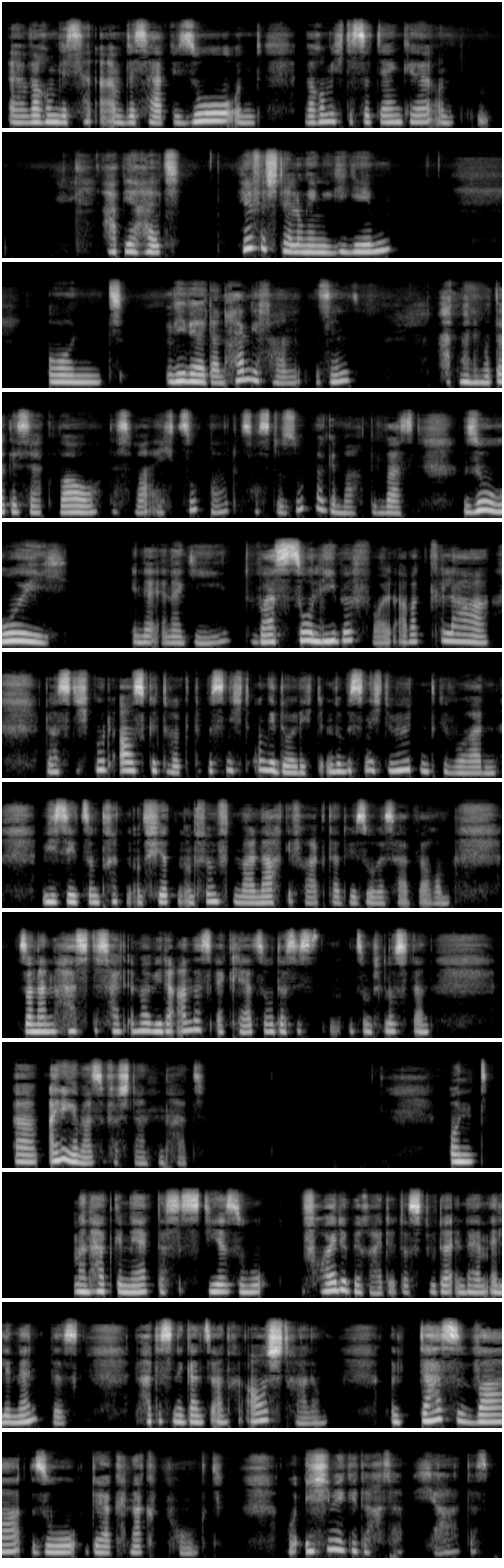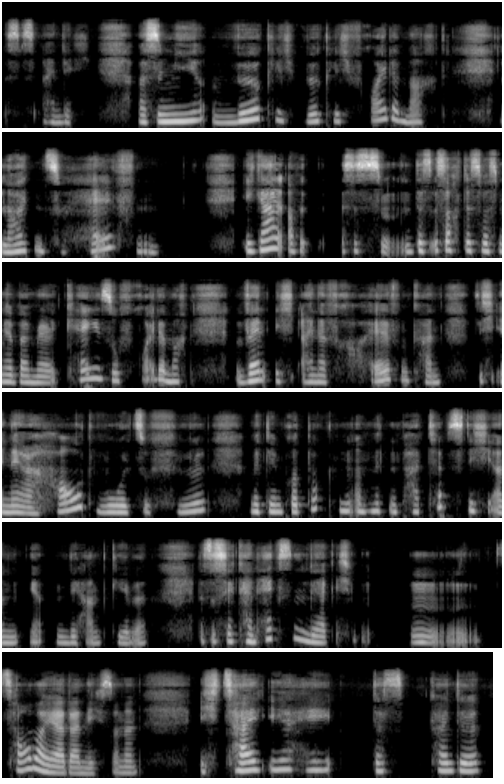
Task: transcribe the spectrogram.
äh, warum, äh, weshalb, wieso und warum ich das so denke und habe ihr halt Hilfestellungen gegeben. Und wie wir dann heimgefahren sind, hat meine Mutter gesagt, wow, das war echt super, das hast du super gemacht. Du warst so ruhig in der Energie, du warst so liebevoll, aber klar, du hast dich gut ausgedrückt, du bist nicht ungeduldig und du bist nicht wütend geworden, wie sie zum dritten und vierten und fünften Mal nachgefragt hat, wieso, weshalb, warum, sondern hast es halt immer wieder anders erklärt, so dass sie es zum Schluss dann äh, einigermaßen verstanden hat. Und man hat gemerkt, dass es dir so Freude bereitet, dass du da in deinem Element bist. Du hattest eine ganz andere Ausstrahlung. Und das war so der Knackpunkt, wo ich mir gedacht habe, ja, das ist es eigentlich, was mir wirklich, wirklich Freude macht, Leuten zu helfen. Egal, ob es ist, das ist auch das, was mir bei Mary Kay so Freude macht, wenn ich einer Frau helfen kann, sich in ihrer Haut wohl zu fühlen mit den Produkten und mit ein paar Tipps, die ich an in die Hand gebe. Das ist ja kein Hexenwerk. Ich mm, zauber ja da nicht, sondern ich zeige ihr, hey, das könnte,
